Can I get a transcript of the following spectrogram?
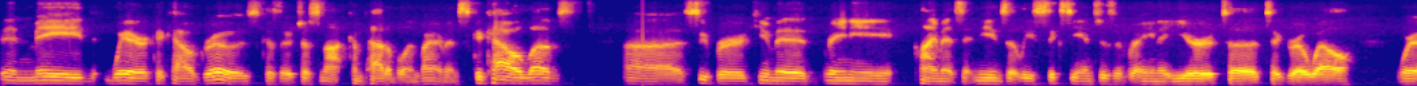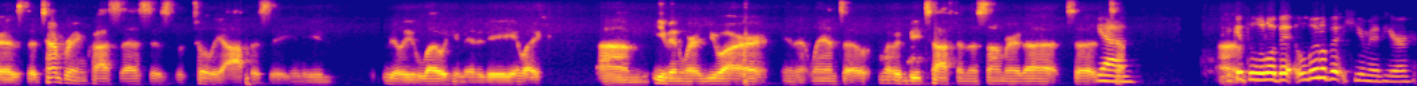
been made where cacao grows because they're just not compatible environments. Cacao loves uh, super humid, rainy climates, it needs at least 60 inches of rain a year to, to grow well. Whereas the tempering process is the totally opposite. You need really low humidity, like um, even where you are in Atlanta, it would be tough in the summer to, to yeah. Temp- um, it gets a little bit a little bit humid here.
